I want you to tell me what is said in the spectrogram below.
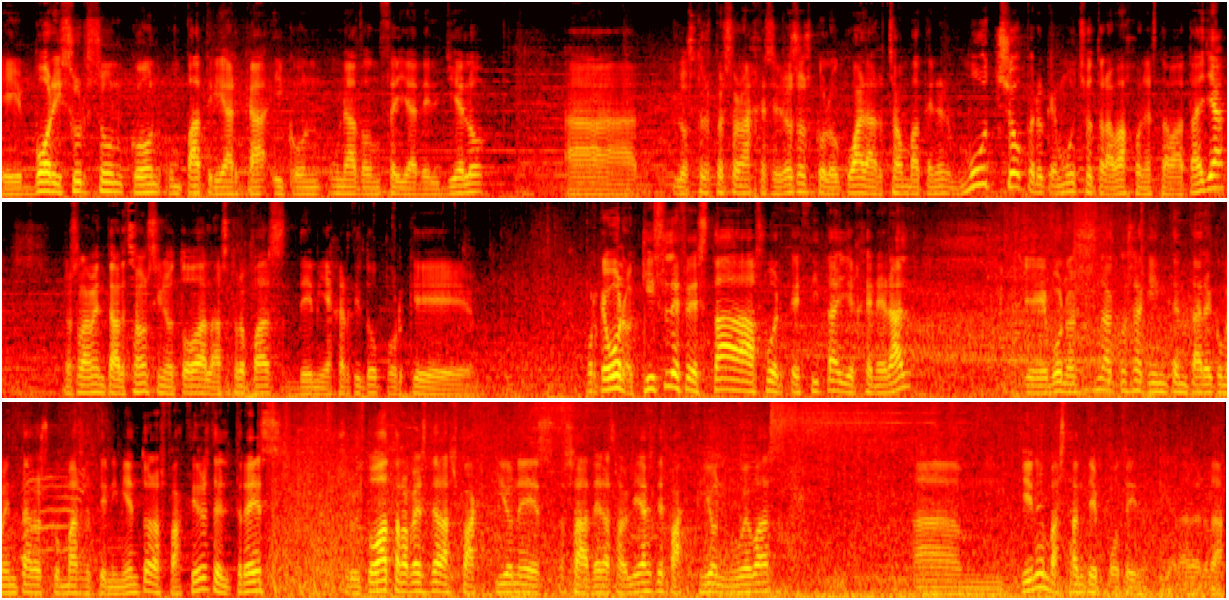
Eh, Boris Ursun con un patriarca y con una doncella del hielo. los tres personajes herosos, con lo cual Archaon va a tener mucho, pero que mucho trabajo en esta batalla. No solamente Archaon, sino todas las tropas de mi ejército, porque... Porque bueno, Kislev está fuertecita y en general... eh, bueno, eso es una cosa que intentaré comentaros con más detenimiento. Las facciones del 3, sobre todo a través de las facciones, o sea, de las habilidades de facción nuevas, tienen bastante potencia, la verdad.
